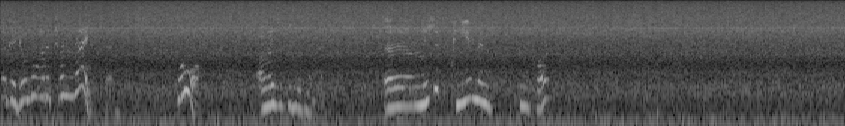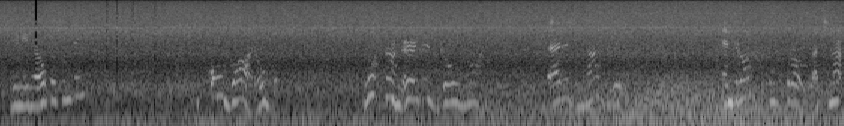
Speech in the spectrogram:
Looks I don't know how to turn right then. Cool. Unless it's with my Um, is it P and then P four? Do you need help or something? Oh god, oh god. What on earth is going on? That is not great. And drop control, that's not...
